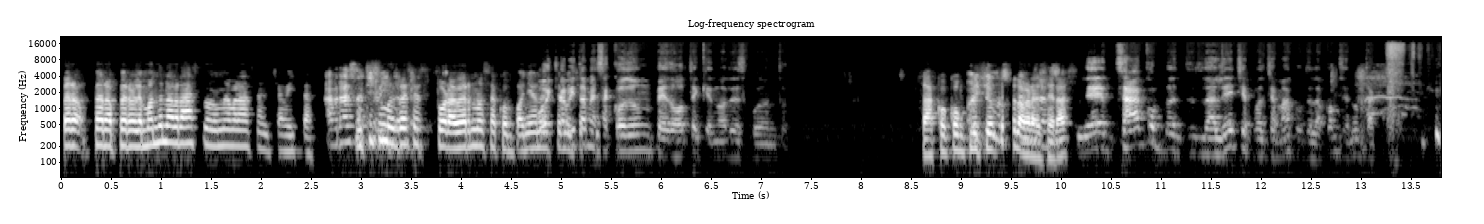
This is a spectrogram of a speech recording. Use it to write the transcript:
Pero, pero, pero le mando un abrazo, un abrazo al Chavita. Abrazo, Muchísimas gracias por habernos acompañado. Hoy este Chavita me sacó de un pedote que no descuento. Saco conclusión que te lo agradecerás. Le saco la leche para el chamaco, te la comes en un taco.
